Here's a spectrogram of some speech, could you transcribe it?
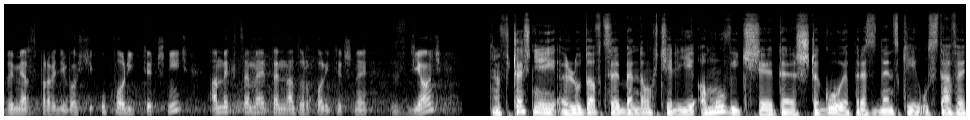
wymiar sprawiedliwości upolitycznić, a my chcemy ten nadzór polityczny zdjąć. Wcześniej ludowcy będą chcieli omówić te szczegóły prezydenckiej ustawy.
